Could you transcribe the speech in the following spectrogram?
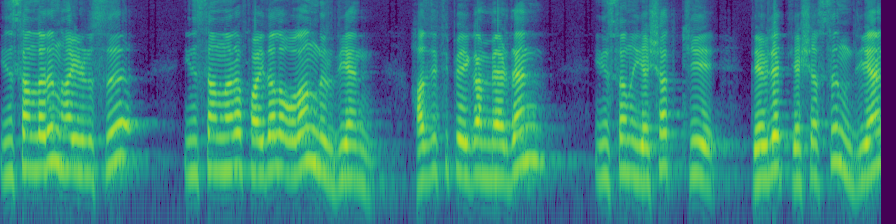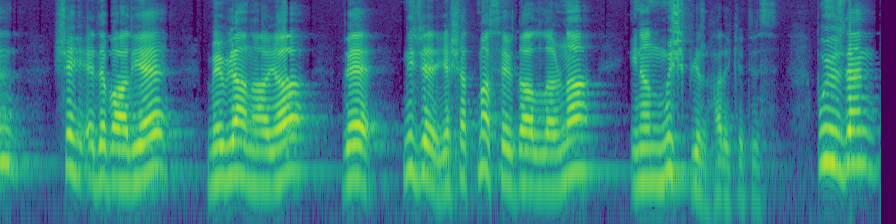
İnsanların hayırlısı insanlara faydalı olandır diyen Hazreti Peygamber'den insanı yaşat ki devlet yaşasın diyen Şeyh Edebali'ye, Mevlana'ya ve nice yaşatma sevdalılarına inanmış bir hareketiz. Bu yüzden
